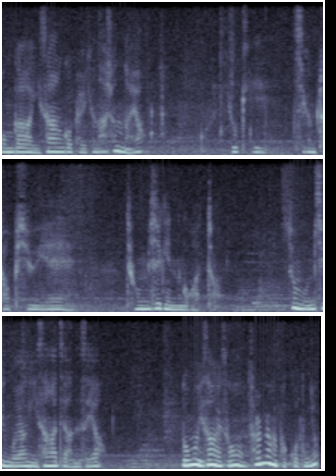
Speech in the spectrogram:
뭔가 이상한 거 발견하셨나요? 여기 지금 접시 위에 저 음식이 있는 것 같죠? 좀 음식 모양이 이상하지 않으세요? 너무 이상해서 설명을 봤거든요?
